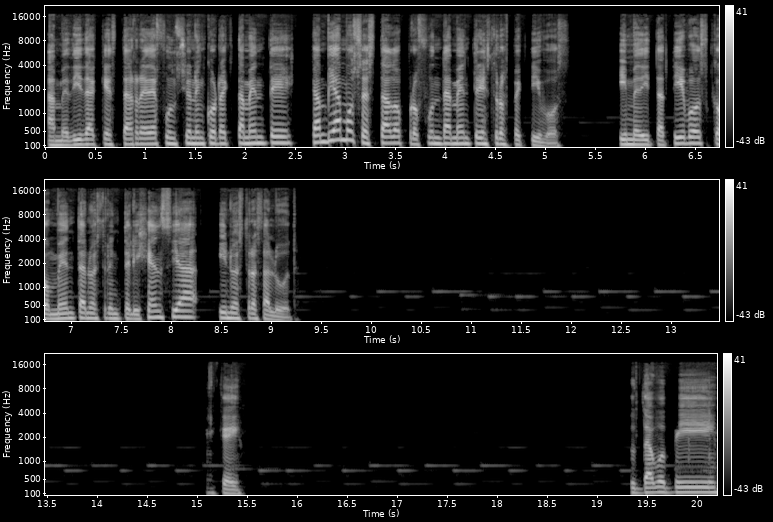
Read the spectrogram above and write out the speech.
A medida que estas redes funcionen correctamente, cambiamos a estados profundamente introspectivos y meditativos que aumentan nuestra inteligencia y nuestra salud. Okay. So that would be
